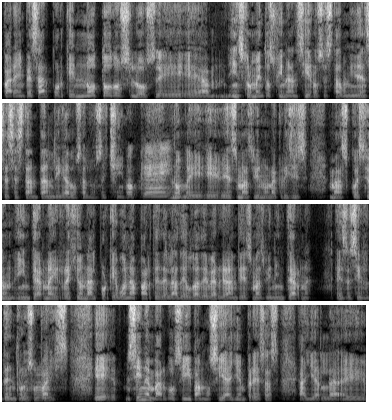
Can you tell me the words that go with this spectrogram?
Para empezar, porque no todos los eh, eh, instrumentos financieros estadounidenses están tan ligados a los de China. Okay. ¿no? Es más bien una crisis más cuestión interna y regional porque buena parte de la deuda de Evergrande es más bien interna es decir, dentro de su país. Eh, sin embargo, sí, vamos, sí hay empresas, ayer eh,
